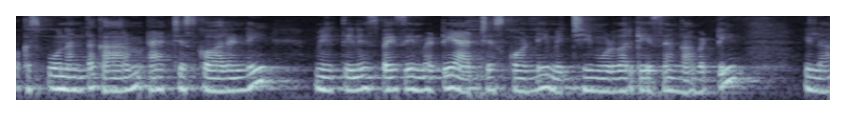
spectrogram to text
ఒక స్పూన్ అంతా కారం యాడ్ చేసుకోవాలండి. మీరు తినే స్పైసీని బట్టి యాడ్ చేసుకోండి. మిర్చి మూడు వరకు వేసాం కాబట్టి ఇలా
